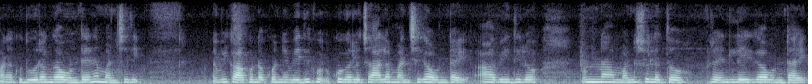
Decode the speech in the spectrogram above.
మనకు దూరంగా ఉంటేనే మంచిది. ఇవి కాకుండా కొన్ని వీధి కుక్కలు చాలా మంచిగా ఉంటాయి. ఆ వీధిలో ఉన్న మనుషులతో ఫ్రెండ్లీగా ఉంటాయి.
